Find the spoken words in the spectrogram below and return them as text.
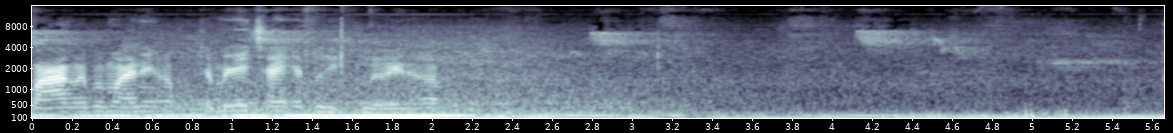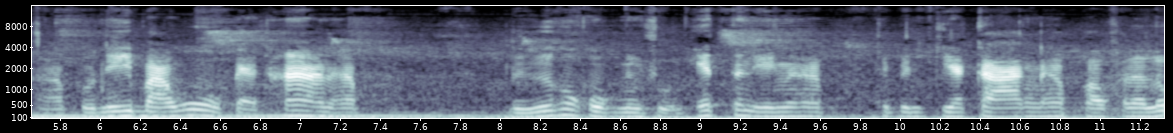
ฟางอะไรประมาณนี้ครับ จะไม่ได้ใช้ไฮดรอลิกเลยนะครับครับตัวนี้บาโว85 นะครับ หรือ 6610S นั่นเองนะครับ จะเป็นเกียร์กลางนะครับเผาคาราโล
